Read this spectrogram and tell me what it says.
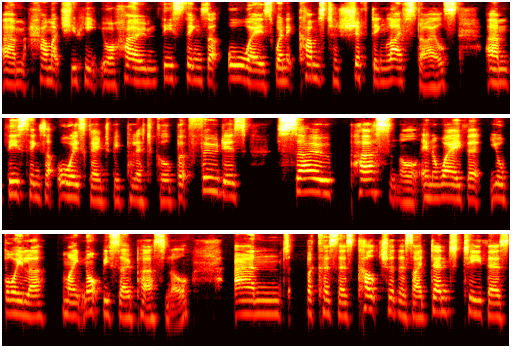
um, how much you heat your home. These things are always, when it comes to shifting lifestyles, um, these things are always going to be political. But food is so personal in a way that your boiler might not be so personal and because there's culture there's identity there's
